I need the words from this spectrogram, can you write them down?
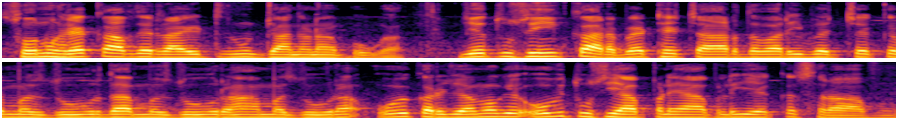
ਤੁਹਾਨੂੰ ਹਰ ਇੱਕ ਆਪਦੇ ਰਾਈਟ ਨੂੰ ਜਾਣਨਾ ਪਊਗਾ। ਜੇ ਤੁਸੀਂ ਘਰ ਬੈਠੇ ਚਾਰ ਦੀਵਾਰੀ ਵਿੱਚ ਇੱਕ ਮਜ਼ਦੂਰ ਦਾ ਮਜ਼ਦੂਰ ਹਾਂ ਮਜ਼ਦੂਰ ਹਾਂ ਉਹ ਕਰ ਜਾਵੋਗੇ ਉਹ ਵੀ ਤੁਸੀਂ ਆਪਣੇ ਆਪ ਲਈ ਇੱਕ ਸਰਾਫ ਹੋ।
